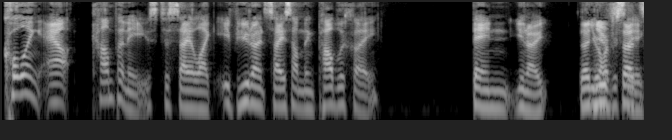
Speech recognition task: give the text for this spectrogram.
calling out companies to say like if you don't say something publicly, then you know then you've said against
